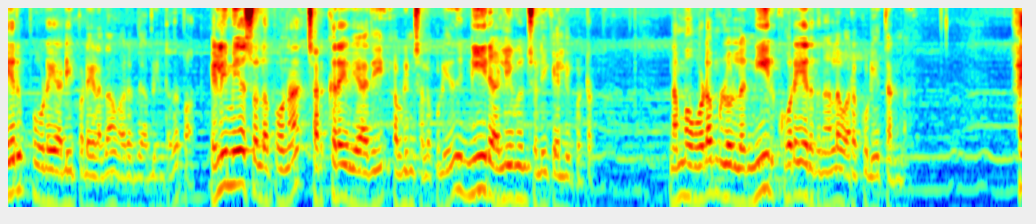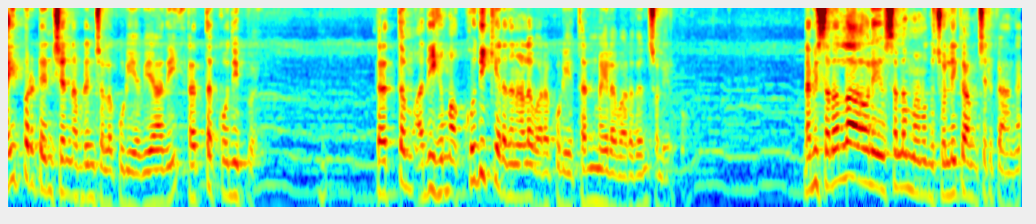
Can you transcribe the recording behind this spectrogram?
நெருப்புடைய அடிப்படையில் தான் வருது அப்படின்றத பார்ப்போம் எளிமையாக சொல்ல போனால் சர்க்கரை வியாதி அப்படின்னு சொல்லக்கூடியது நீர் அழிவுன்னு சொல்லி கேள்விப்பட்டிருக்கோம் நம்ம உடம்புல உள்ள நீர் குறையிறதுனால வரக்கூடிய தன்மை ஹைப்பர் டென்ஷன் அப்படின்னு சொல்லக்கூடிய வியாதி இரத்த கொதிப்பு ரத்தம் அதிகமாக கொதிக்கிறதுனால வரக்கூடிய தன்மையில் வருதுன்னு சொல்லியிருக்கோம். நபி ஸல்லல்லாஹு அலைஹி வல்லம் நமக்கு சொல்லி காமிச்சிருக்காங்க.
